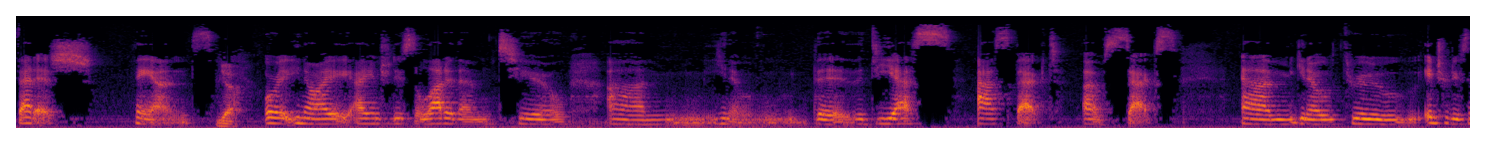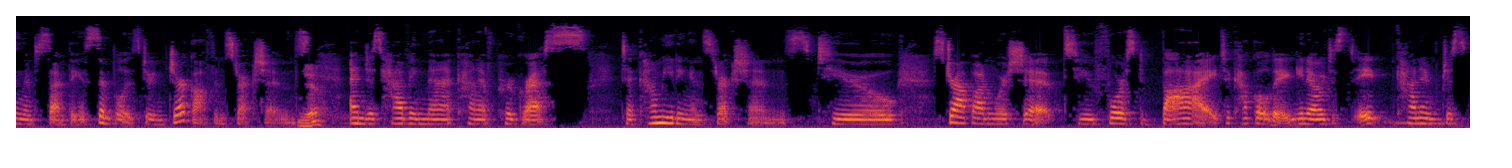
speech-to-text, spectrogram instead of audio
fetish fans Yeah. or you know I, I introduced a lot of them to um, you know the the DS aspect of sex um, you know through introducing them to something as simple as doing jerk off instructions Yeah. and just having that kind of progress to cum eating instructions to strap on worship to forced bi to cuckolding you know just it kind of just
